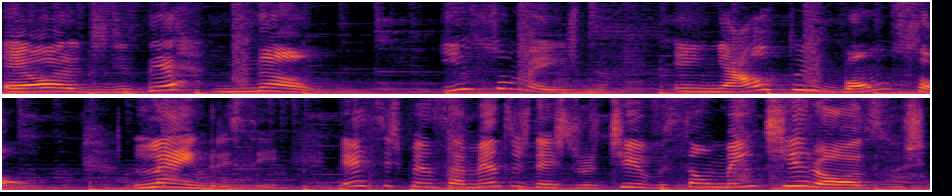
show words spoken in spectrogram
É hora de dizer não. Isso mesmo, em alto e bom som. Lembre-se, esses pensamentos destrutivos são mentirosos,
